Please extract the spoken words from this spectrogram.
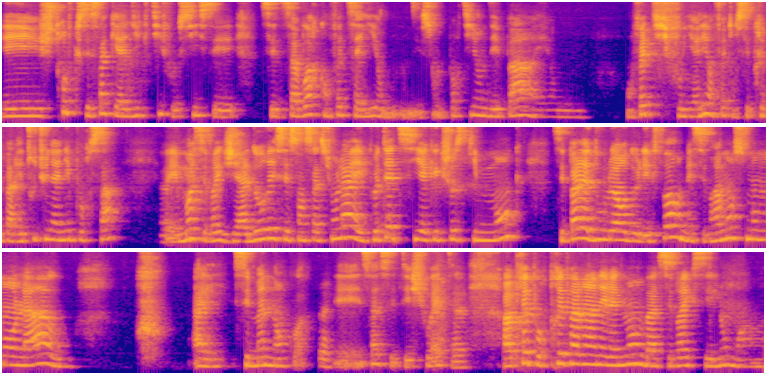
Et je trouve que c'est ça qui est addictif aussi, c'est c'est de savoir qu'en fait, ça y est, on est sur le portillon de départ et on, en fait, il faut y aller. En fait, on s'est préparé toute une année pour ça. Et moi, c'est vrai que j'ai adoré ces sensations-là. Et peut-être s'il y a quelque chose qui me manque, c'est pas la douleur de l'effort, mais c'est vraiment ce moment-là où, allez, c'est maintenant quoi. Ouais. Et ça, c'était chouette. Après, pour préparer un événement, bah, c'est vrai que c'est long. hein.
